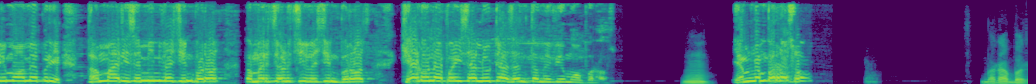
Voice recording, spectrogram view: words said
વીમો અમે ભરી તમારી જમીન વેચીને ભરો તમારી જણસી વેચીને ભરો. ખેડૂના પૈસા લૂટ્યા છે ને તમે વીમો ભરો એમને ભરો છો? બરાબર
